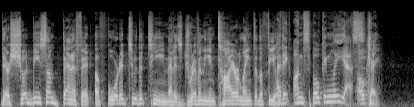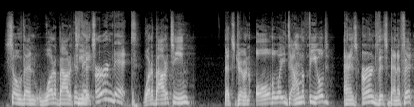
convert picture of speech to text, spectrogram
There should be some benefit afforded to the team that has driven the entire length of the field. I think unspokenly, yes. Okay. So then what about a team they that's earned it. What about a team that's driven all the way down the field and has earned this benefit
